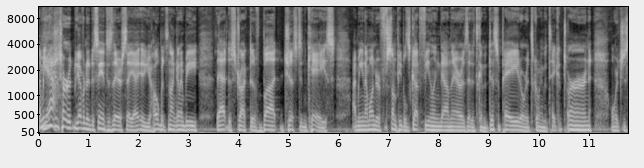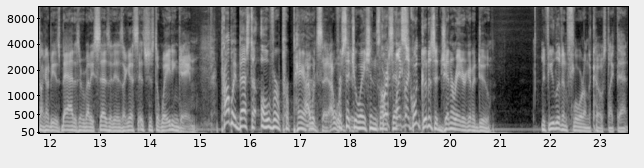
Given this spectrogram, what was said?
I mean, yeah. you just heard Governor DeSantis there say, "Hey, "You hope it's not going to be that destructive, but just in case." I mean, I wonder if some people's gut feeling down there is that it's going to dissipate, or it's going to take a turn, or it's just not going to be as bad as everybody says it is. I guess it's just a waiting game. probably best to over prepare. I would say I would for situations course, like like like what good is a generator going to do if you live in Florida on the coast like that,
